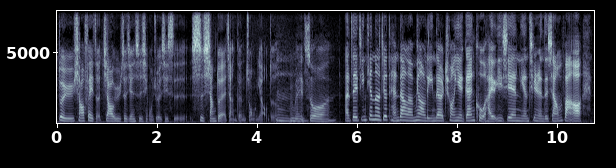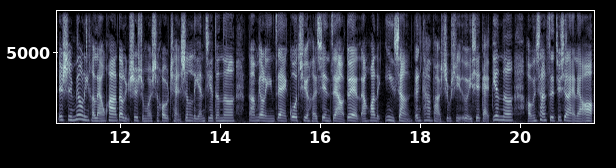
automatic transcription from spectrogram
对于消费者教育这件事情，我觉得其实是相对来讲更重要的。嗯，没错。啊，在今天呢，就谈到了妙龄的创业甘苦，还有一些年轻人的想法哦。但是妙龄和兰花到底是什么时候产生连接的呢？那妙龄在过去和现在啊，对兰花的印象跟看法是不是有一些改变呢？好，我们下次继续来聊。哦，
